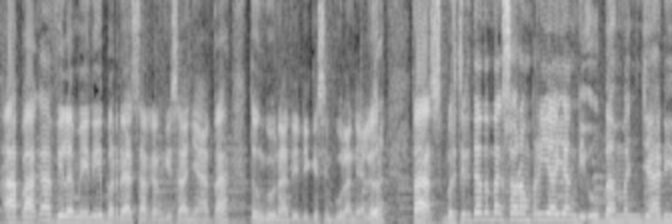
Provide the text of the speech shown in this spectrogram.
Apakah film ini berdasarkan kisah nyata? Tunggu nanti di kesimpulan ya lur. Tax bercerita tentang seorang pria yang diubah menjadi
